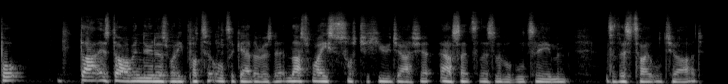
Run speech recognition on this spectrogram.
but that is Darwin Nunez when he puts it all together, isn't it? And that's why he's such a huge asset, asset to this Liverpool team and to this title charge.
